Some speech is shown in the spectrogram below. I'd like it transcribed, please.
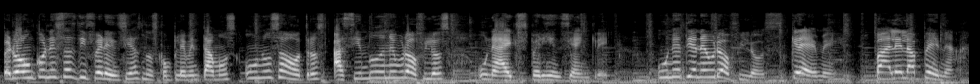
Pero aún con esas diferencias nos complementamos unos a otros haciendo de Neurófilos una experiencia increíble. Únete a Neurófilos, créeme, vale la pena.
